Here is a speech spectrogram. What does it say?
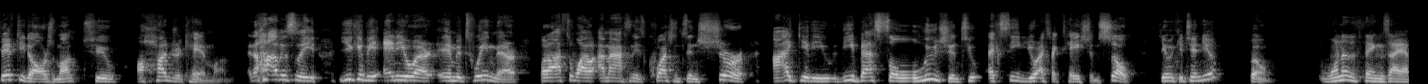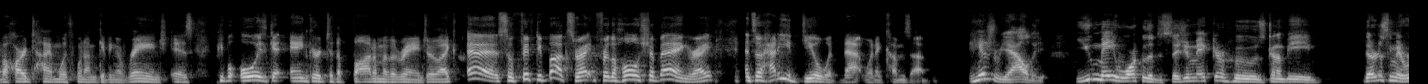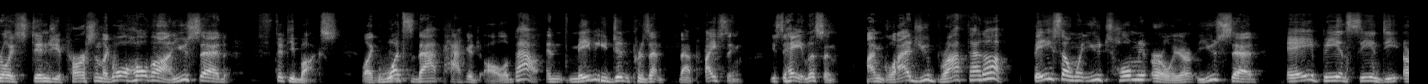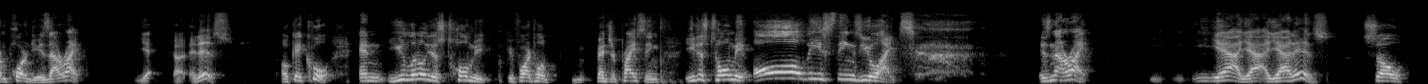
$50 a month to 100K a month. And obviously, you could be anywhere in between there, but that's why I'm asking these questions to ensure I give you the best solution to exceed your expectations. So, can we continue? Boom. One of the things I have a hard time with when I'm giving a range is people always get anchored to the bottom of the range. They're like, eh, so 50 bucks, right? For the whole shebang, right? And so how do you deal with that when it comes up? here's reality you may work with a decision maker who's going to be they're just going to be a really stingy person like well hold on you said 50 bucks like what's that package all about and maybe you didn't present that pricing you say hey listen i'm glad you brought that up based on what you told me earlier you said a b and c and d are important to you. Is that right? Yeah uh, it is. Okay cool. And you literally just told me before i told mentioned pricing you just told me all these things you liked. Isn't that right? Y- yeah yeah yeah it is. So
